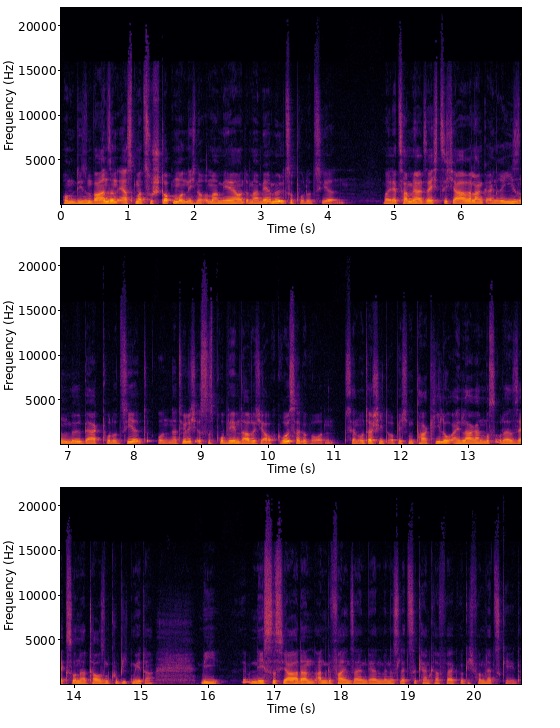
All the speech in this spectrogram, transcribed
um diesen Wahnsinn erstmal zu stoppen und nicht noch immer mehr und immer mehr Müll zu produzieren. Weil jetzt haben wir halt 60 Jahre lang einen riesen Müllberg produziert und natürlich ist das Problem dadurch ja auch größer geworden. Es ist ja ein Unterschied, ob ich ein paar Kilo einlagern muss oder 600.000 Kubikmeter, wie nächstes Jahr dann angefallen sein werden, wenn das letzte Kernkraftwerk wirklich vom Netz geht.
